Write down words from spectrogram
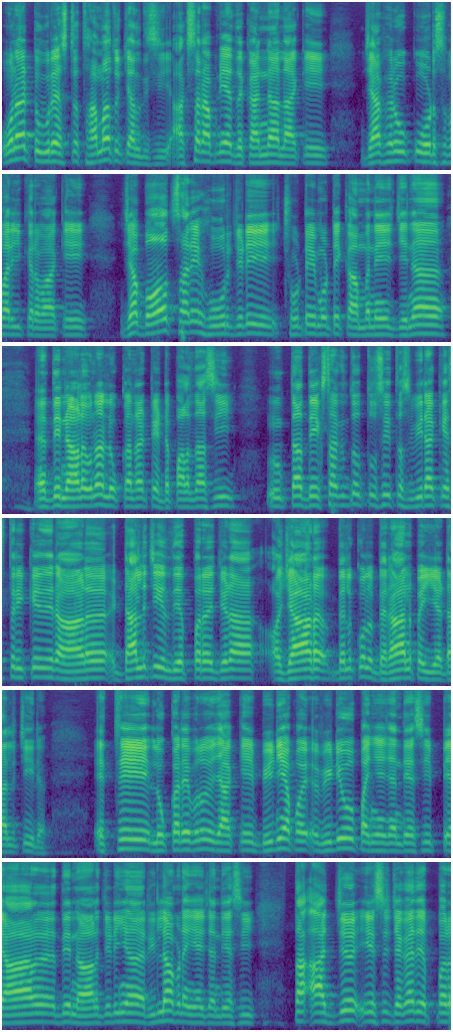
ਉਹਨਾਂ ਟੂਰਿਸਟ ਥਾਵਾਂ ਤੋਂ ਚੱਲਦੀ ਸੀ। ਅਕਸਰ ਆਪਣੀਆਂ ਦੁਕਾਨਾਂ ਲਾ ਕੇ ਜਾਂ ਫਿਰ ਉਹ ਘੋੜ ਸਵਾਰੀ ਕਰਵਾ ਕੇ ਜਾਂ ਬਹੁਤ ਸਾਰੇ ਹੋਰ ਜਿਹੜੇ ਛੋਟੇ-ਮੋਟੇ ਕੰਮ ਨੇ, ਜਿਨ੍ਹਾਂ ਦੇ ਨਾਲ ਉਹਨਾਂ ਲੋਕਾਂ ਦਾ ਢਿੱਡ ਪਲਦਾ ਸੀ ਤਾਂ ਦੇਖ ਸਕਦੇ ਹੋ ਤੁਸੀਂ ਤਸਵੀਰਾਂ ਕਿਸ ਤਰੀਕੇ ਦੇ ਨਾਲ ਡੱਲ ਝੀਲ ਦੇ ਉੱਪਰ ਜਿਹੜਾ ਉਜਾੜ ਬਿਲਕੁਲ ਵਿਰਾਨ ਪਈ ਹੈ ਡੱਲ ਝੀਲ। ਇੱਥੇ ਲੋਕਾਂ ਦੇ ਵੱਲੋਂ ਜਾ ਕੇ ਵੀਡੀਓ ਵੀਡੀਓ ਪਾਈਆਂ ਜਾਂਦੀਆਂ ਸੀ, ਪਿਆਰ ਦੇ ਨਾਲ ਜਿਹੜੀਆਂ ਰੀਲਾਂ ਬਣਾਈਆਂ ਜਾਂਦੀਆਂ ਸੀ, ਤਾਂ ਅੱਜ ਇਸ ਜਗ੍ਹਾ ਦੇ ਉੱਪਰ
